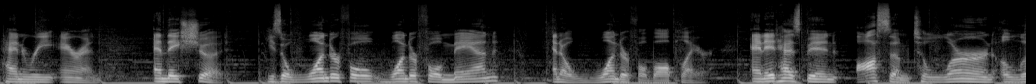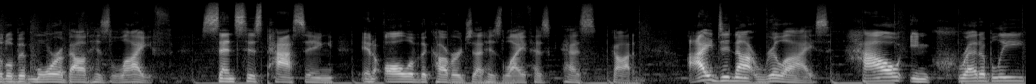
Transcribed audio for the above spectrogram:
Henry Aaron, and they should. He's a wonderful, wonderful man and a wonderful ball player. And it has been awesome to learn a little bit more about his life since his passing and all of the coverage that his life has, has gotten. I did not realize how incredibly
